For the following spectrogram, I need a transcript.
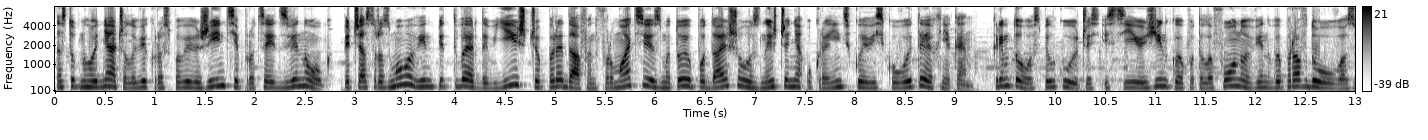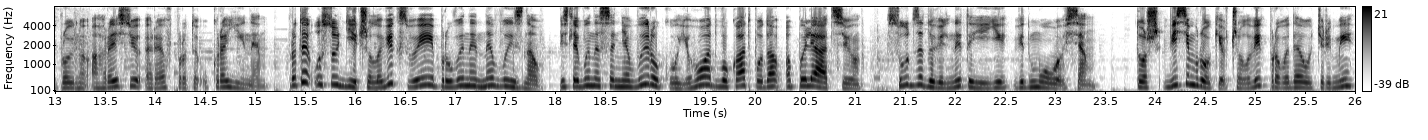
Наступного дня чоловік розповів жінці про цей дзвінок. Під час розмови він підтвердив їй, що передав інформацію з метою подальшого знищення української військової техніки. Крім того, спілкуючись із цією жінкою по телефону, він виправдовував збройну агресію РФ проти України. Проте у суді чоловік своєї провини не визнав. Після винесення вироку його адвокат подав апеляцію. Суд задовільнити її відмовився. Тож вісім років чоловік проведе у тюрмі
